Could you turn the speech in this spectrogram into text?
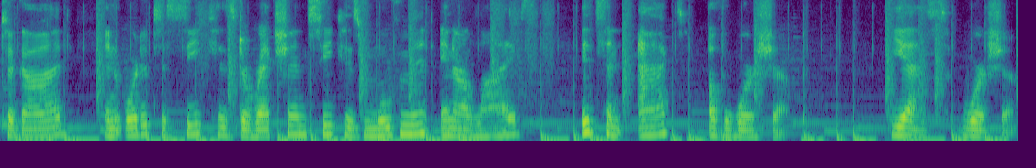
to God, in order to seek His direction, seek His movement in our lives, it's an act of worship. Yes, worship.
